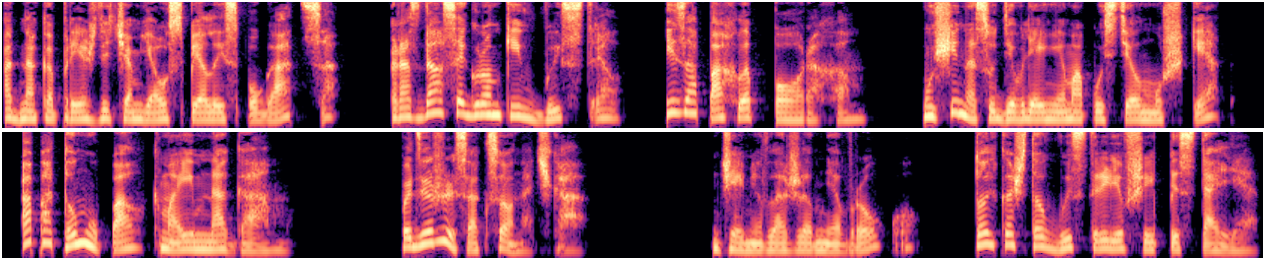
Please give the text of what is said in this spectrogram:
Однако прежде чем я успела испугаться, раздался громкий выстрел, и запахло порохом. Мужчина с удивлением опустил мушкет, а потом упал к моим ногам. «Подержи, Саксоночка». Джейми вложил мне в руку только что выстреливший пистолет,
